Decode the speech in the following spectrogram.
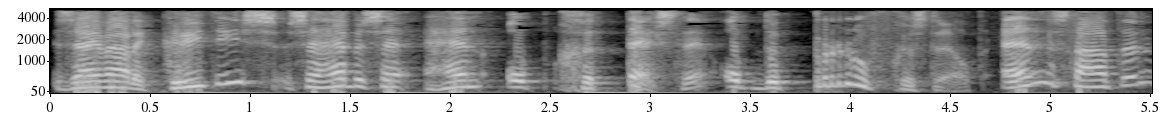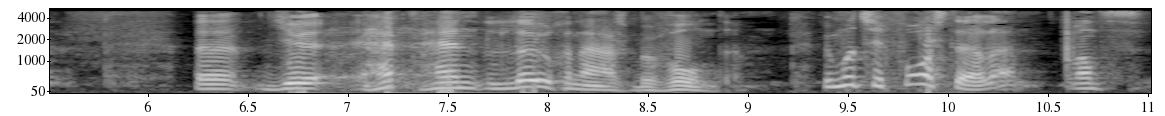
zij waren kritisch, ze hebben ze hen op getest, hè, op de proef gesteld. En staat er, uh, je hebt hen leugenaars bevonden. U moet zich voorstellen, want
